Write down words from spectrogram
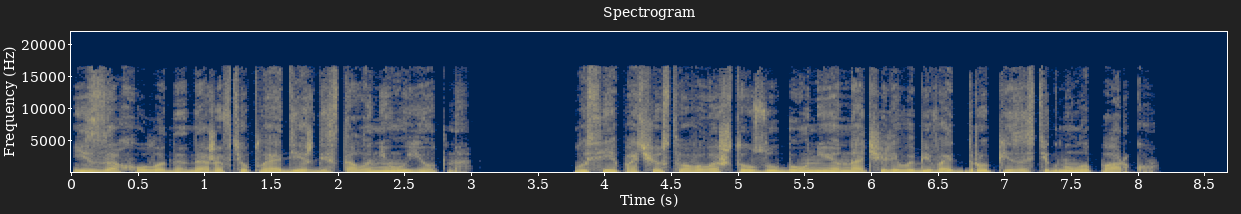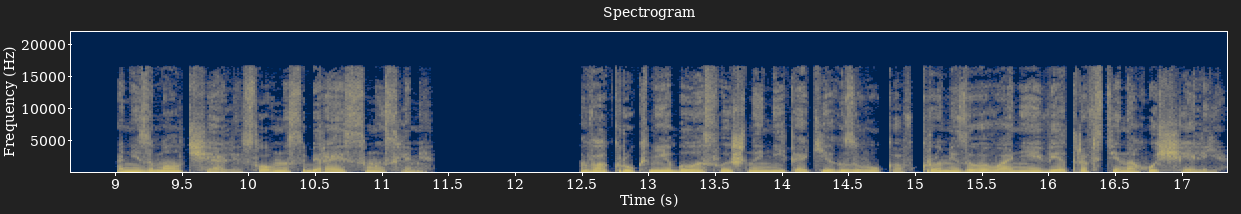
Из-за холода даже в теплой одежде стало неуютно. Лусия почувствовала, что зубы у нее начали выбивать дробь и застегнула парку. Они замолчали, словно собираясь с мыслями. Вокруг не было слышно никаких звуков, кроме завывания ветра в стенах ущелья.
